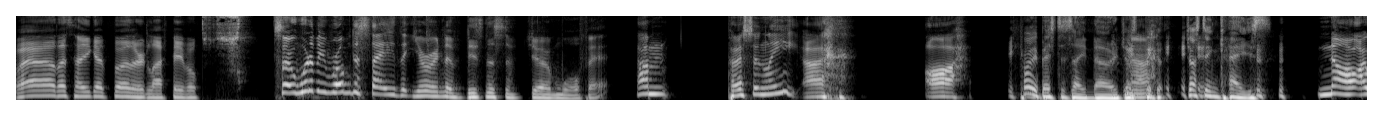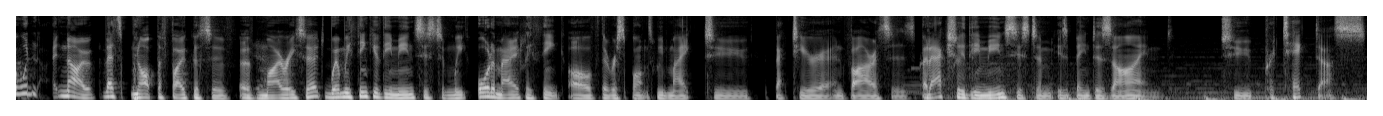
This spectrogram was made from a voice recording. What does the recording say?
Well, that's how you get further in life, people. So, would it be wrong to say that you're in the business of germ warfare? Um, personally, uh, oh, Probably best to say no, just No. because, just in case. No, I wouldn't. No, that's not the focus of, of my research. When we think of the immune system, we automatically think of the response we make to bacteria and viruses. But actually, the immune system is being designed to protect us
